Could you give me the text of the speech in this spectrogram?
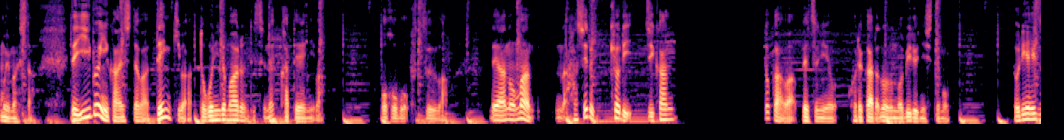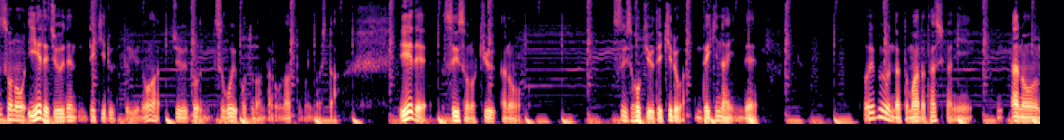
思いました。で、EV に関しては電気はどこにでもあるんですよね、家庭には。ほぼほぼ普通は。で、あの、まあ、走る距離、時間とかは別にこれからどんどん伸びるにしても、とりあえずその家で充電できるというのはすごいことなんだろうなと思いました。家で水素の給あの水素補給できるはできないんで、そういう部分だとまだ確かにあの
